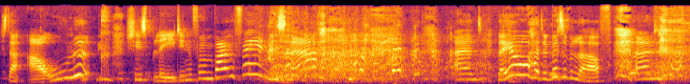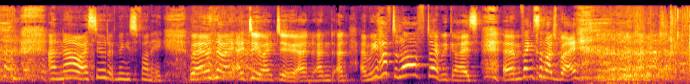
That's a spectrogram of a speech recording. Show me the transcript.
she's like, oh, look, she's bleeding from both ends now. and they all had a bit of a laugh. And, and now I still don't think it's funny. But no, I, I do, I do. And, and, and, and we have to laugh, don't we, guys? Um, thanks so much, bye.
